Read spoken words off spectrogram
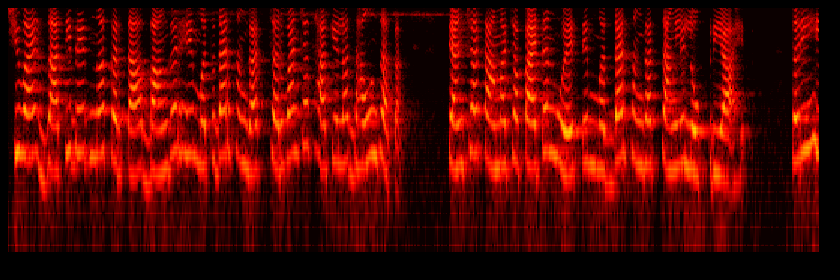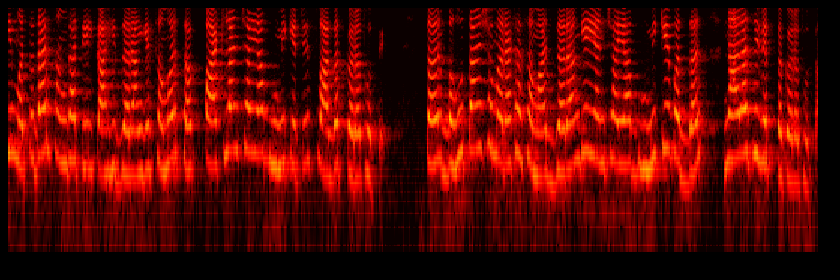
शिवाय जातीभेद न करता बांगर हे मतदारसंघात सर्वांच्याच हाकेला धावून जातात. त्यांच्या कामाच्या पॅटर्नमुळे ते मतदारसंघात चांगले लोकप्रिय आहेत. तरीही मतदारसंघातील काही जरांगे समर्थक पाटलांच्या या भूमिकेचे स्वागत करत होते. तर बहुतांश मराठा समाज जरांगे यांच्या या भूमिकेबद्दल नाराजी व्यक्त करत होता.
